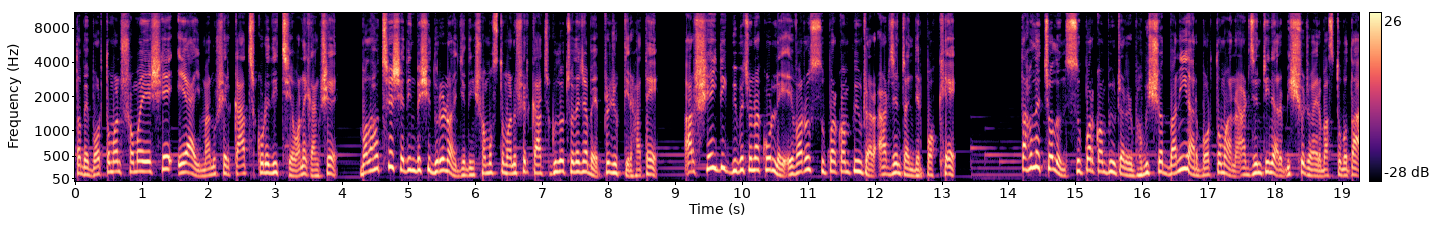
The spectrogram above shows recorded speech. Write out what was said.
তবে বর্তমান সময়ে এসে এআই মানুষের কাজ করে দিচ্ছে অনেকাংশে। বলা হচ্ছে সেদিন বেশি দূরে নয়, যেদিন সমস্ত মানুষের কাজগুলো চলে যাবে প্রযুক্তির হাতে। আর সেই দিক বিবেচনা করলে এবারও সুপার কম্পিউটার আর্জেন্টাইনদের পক্ষে। তাহলে চলুন সুপার কম্পিউটারের ভবিষ্যৎবাণী আর বর্তমান আর্জেন্টিনার বিশ্বজয়ের বাস্তবতা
